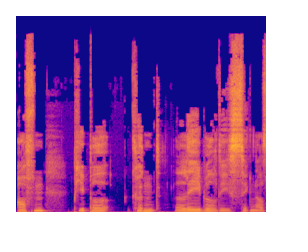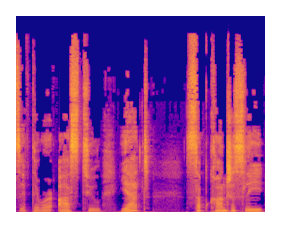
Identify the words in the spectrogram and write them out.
Often people couldn't label these signals if they were asked to, yet subconsciously,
